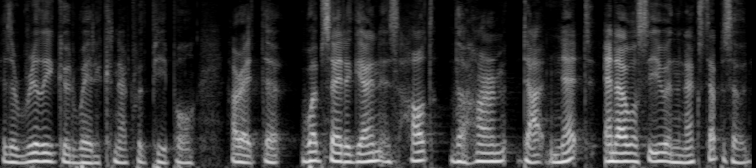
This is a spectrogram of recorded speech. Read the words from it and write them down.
is a really good way to connect with people. All right, the website again is halttheharm.net, and I will see you in the next episode.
